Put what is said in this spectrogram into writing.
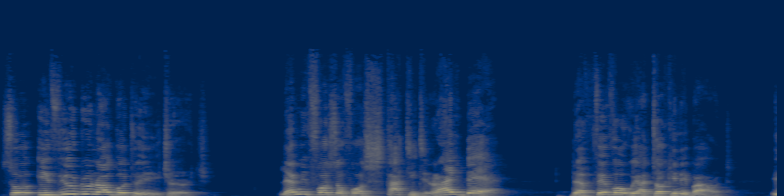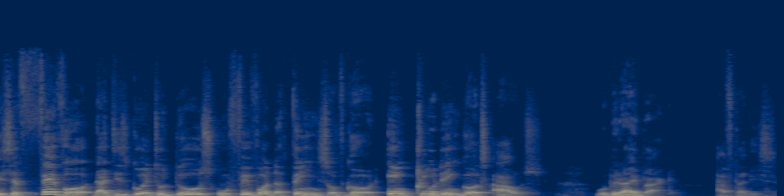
So if you do not go to a church, let me first of all start it right there. The favor we are talking about is a favor that is going to those who favor the things of God, including God's house. We'll be right back after this.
